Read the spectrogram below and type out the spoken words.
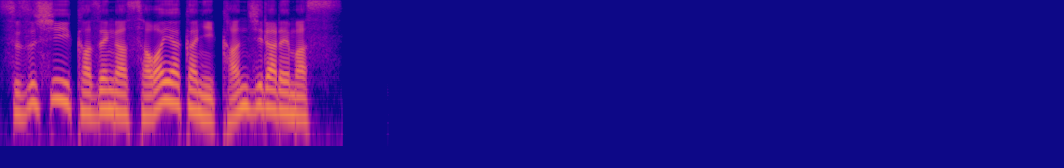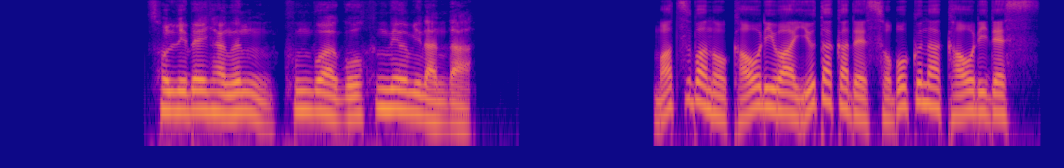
涼しい風が爽やかに感じられます。 솔잎의 향은 풍부하고 흙내음이 난다. 松葉の香りは豊かで素朴な香りです。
